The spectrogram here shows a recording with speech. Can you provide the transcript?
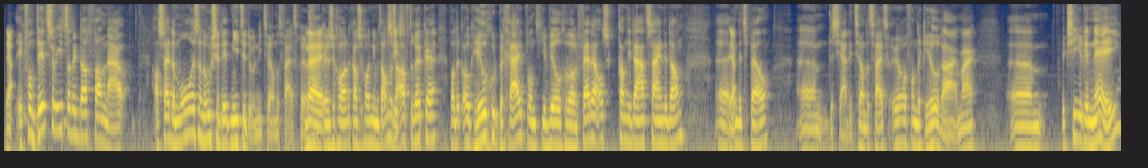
ja. ik vond dit zoiets dat ik dacht van, nou, als zij de mol is, dan hoeft ze dit niet te doen, die 250 euro. Dan, kunnen ze gewoon, kan ze gewoon iemand anders afdrukken. Wat ik ook heel goed begrijp, want je wil gewoon verder als kandidaat zijnde dan uh, in dit spel. Um, dus ja, die 250 euro vond ik heel raar. Maar um, ik zie René,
